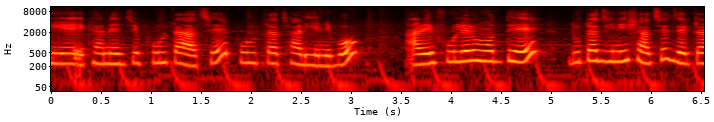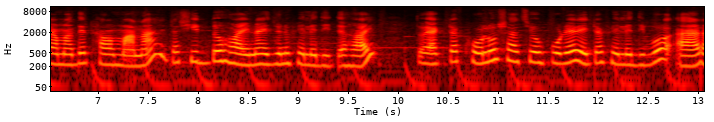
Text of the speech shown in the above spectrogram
নিয়ে এখানে যে ফুলটা আছে, ফুলটা ছাড়িয়ে নিব। আর এই ফুলের মধ্যে দুটা জিনিস আছে যেটা আমাদের খাওয়া মানা। এটা সিদ্ধ হয় না এই জন্য ফেলে দিতে হয়। তো একটা খোলস আছে ওপরের, এটা ফেলে দিব। আর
